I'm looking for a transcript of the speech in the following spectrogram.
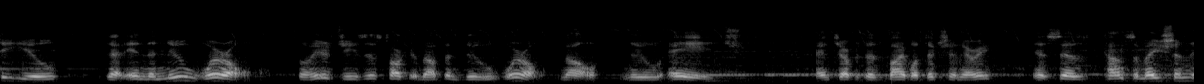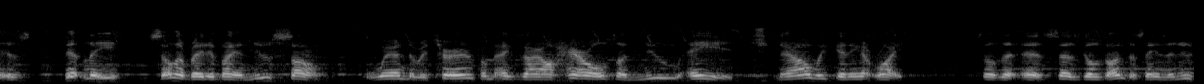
to you that in the new world, so here's Jesus talking about the new world. No, new age. Interpreted Bible Dictionary. It says consummation is fitly celebrated by a new song, when the return from exile heralds a new age. Now we're getting it right. So that it says goes on to say in the New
